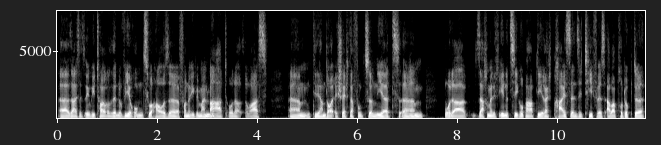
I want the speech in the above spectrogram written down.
äh, sei es jetzt irgendwie teure Renovierungen zu Hause von irgendwie meinem mhm. Bad oder sowas, ähm, die haben deutlich schlechter funktioniert. Ähm, oder Sachen, wenn ich eh eine Zielgruppe habe, die recht preissensitiv ist, aber Produkte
